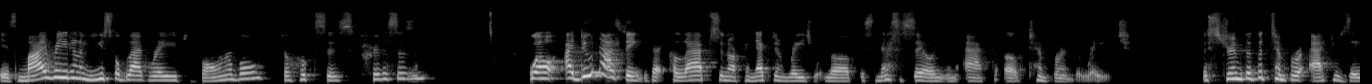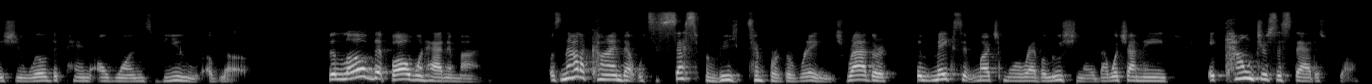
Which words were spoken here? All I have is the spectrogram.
Is my reading of Useful Black Rage vulnerable to Hooks's criticism? Well, I do not think that collapsing or connecting rage with love is necessarily an act of tempering the rage. The strength of the temper accusation will depend on one's view of love. The love that Baldwin had in mind was not a kind that would successfully temper the rage. Rather, it makes it much more revolutionary, by which I mean it counters the status quo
